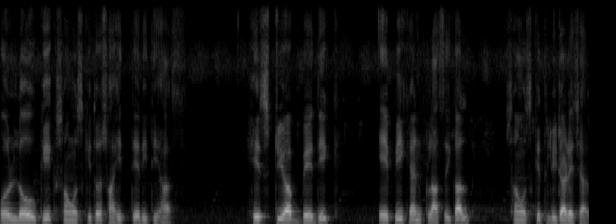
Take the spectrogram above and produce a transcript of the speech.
ও লৌকিক সংস্কৃত সাহিত্যের ইতিহাস। History of Vedic epic and classical Sanskrit literature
